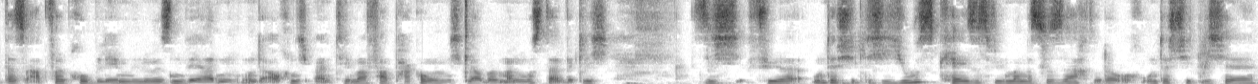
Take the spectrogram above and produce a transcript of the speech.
das Abfallproblem lösen werden und auch nicht beim Thema Verpackungen. Ich glaube, man muss da wirklich sich für unterschiedliche Use Cases, wie man das so sagt, oder auch unterschiedliche,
